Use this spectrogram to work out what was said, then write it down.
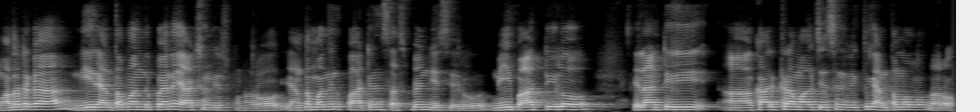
మొదటగా మీరు ఎంతమంది పైన యాక్షన్ తీసుకున్నారో ఎంతమందిని పార్టీని సస్పెండ్ చేశారు మీ పార్టీలో ఇలాంటి కార్యక్రమాలు చేసిన వ్యక్తులు ఎంతమంది ఉన్నారో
